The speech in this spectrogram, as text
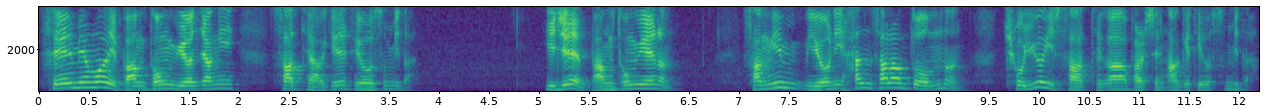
3명의 방통위원장이 사퇴하게 되었습니다. 이제 방통위에는 상임위원이 한 사람도 없는 초유의 사태가 발생하게 되었습니다.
